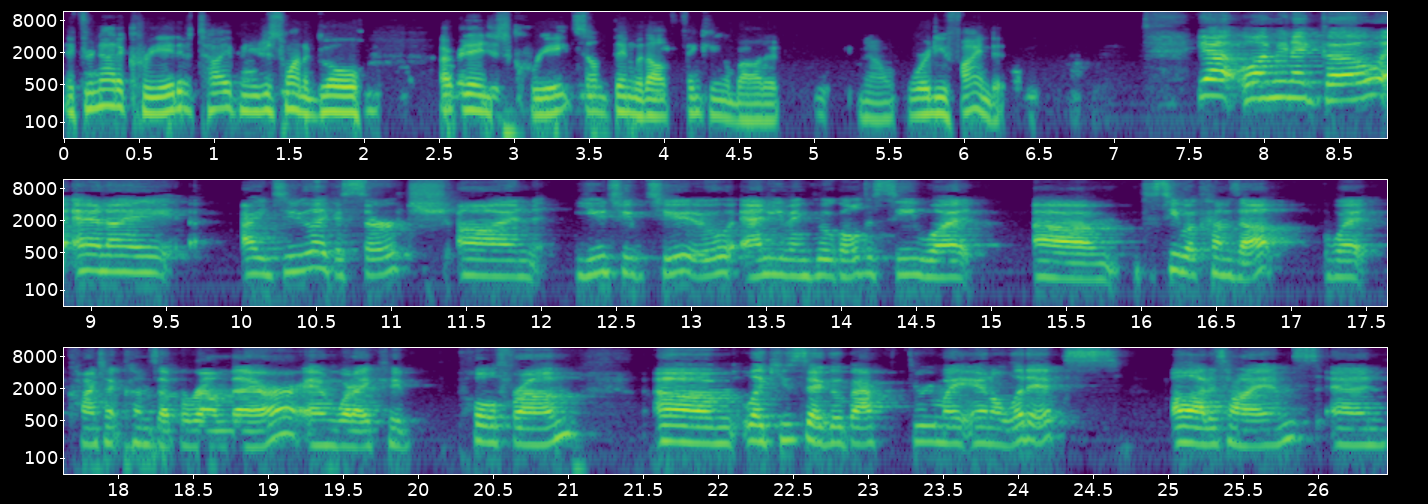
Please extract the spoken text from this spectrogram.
if you're not a creative type and you just want to go every day and just create something without thinking about it, you know, where do you find it? Yeah, well, I mean, I go and I I do like a search on YouTube too, and even Google to see what um, to see what comes up, what content comes up around there, and what I could pull from. Um, like you said, go back through my analytics a lot of times and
